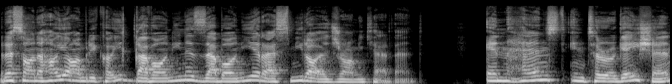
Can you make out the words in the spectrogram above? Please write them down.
رسانه های آمریکایی قوانین زبانی رسمی را اجرا می کردند Enhanced Interrogation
